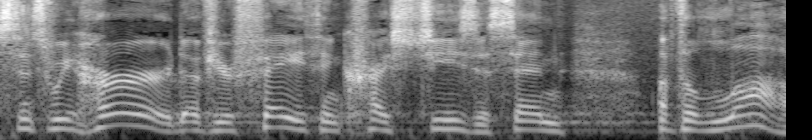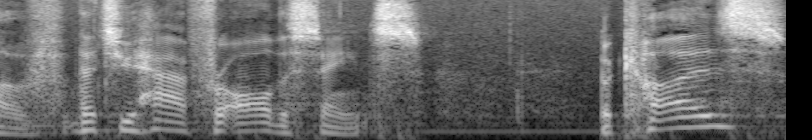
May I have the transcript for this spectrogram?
Since we heard of your faith in Christ Jesus and of the love that you have for all the saints because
